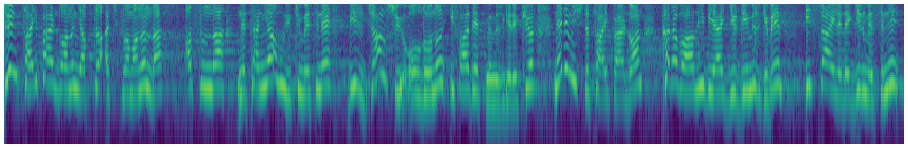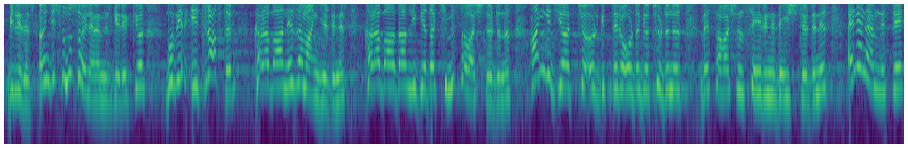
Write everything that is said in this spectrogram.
Dün Tayyip Erdoğan'ın yaptığı açıklamanın da aslında Netanyahu hükümetine bir can suyu olduğunu ifade etmemiz gerekiyor. Ne demişti Tayyip Erdoğan? Karabağ Libya'ya girdiğimiz gibi İsrail'e de girmesini biliriz. Önce şunu söylememiz gerekiyor. Bu bir itiraftır. Karabağ'a ne zaman girdiniz? Karabağ'da Libya'da kimi savaştırdınız? Hangi cihatçı örgütleri orada götürdünüz ve savaşın seyrini değiştirdiniz? En önemlisi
